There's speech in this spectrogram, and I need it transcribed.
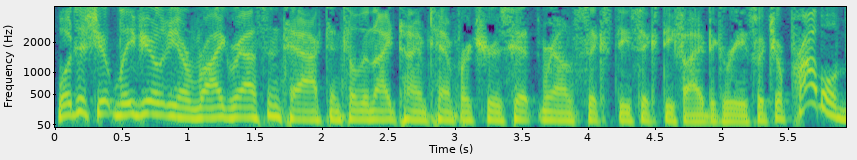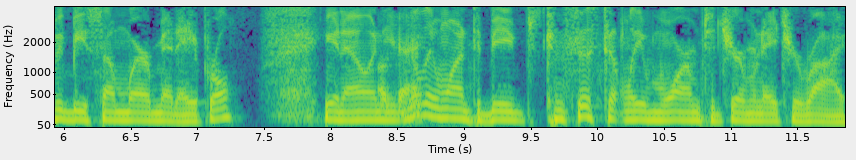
Well, just leave your, your ryegrass intact until the nighttime temperatures hit around 60, 65 degrees, which will probably be somewhere mid-April you know, and okay. you really want it to be consistently warm to germinate your rye.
